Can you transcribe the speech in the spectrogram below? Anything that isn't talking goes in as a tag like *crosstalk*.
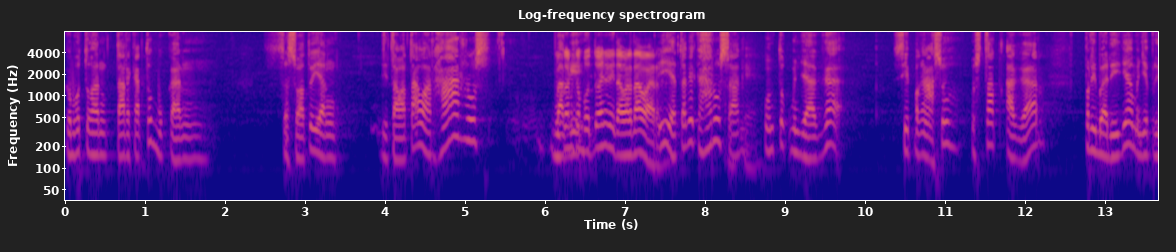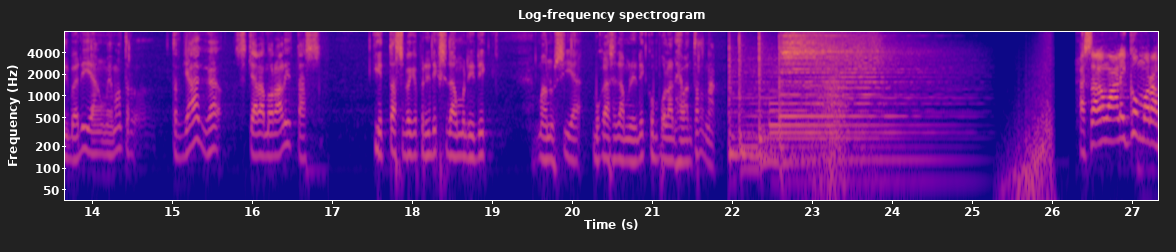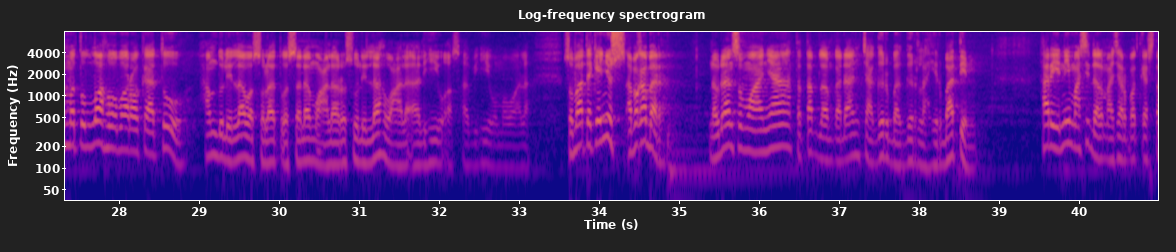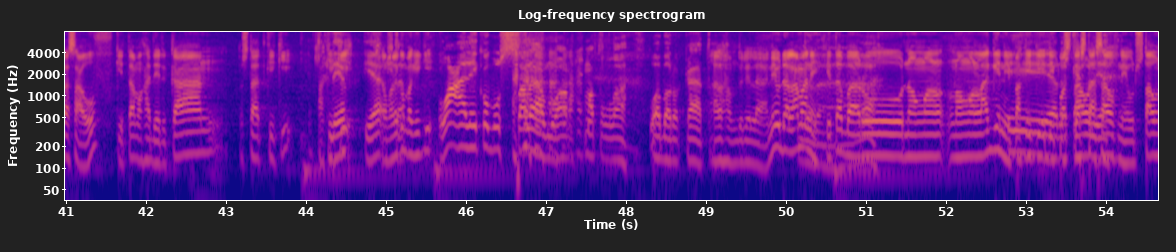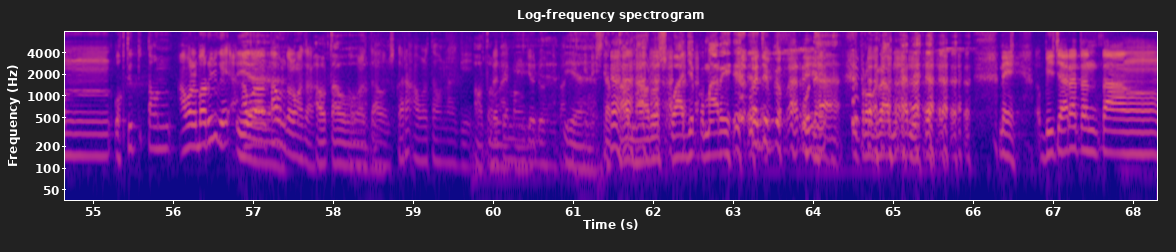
kebutuhan tarekat itu bukan sesuatu yang ditawar-tawar, harus Bukan bagi- kebutuhan yang ditawar-tawar. Iya, tapi keharusan Oke. untuk menjaga si pengasuh ustadz agar pribadinya menjadi pribadi yang memang ter- terjaga secara moralitas. Kita sebagai pendidik sedang mendidik manusia, bukan sedang mendidik kumpulan hewan ternak. Assalamualaikum warahmatullahi wabarakatuh. Alhamdulillah wassalatu wassalamu ala rasulillah wa ala alihi wa ashabihi wa mawala. Sobat TK News, apa kabar? Mudah-mudahan semuanya tetap dalam keadaan cager bager lahir batin. Hari ini masih dalam acara podcast Tasawuf, kita menghadirkan Ustadz Kiki, Pak Kiki. Clear? Ya, Assalamualaikum Ustaz. Pak Kiki. Waalaikumsalam *laughs* warahmatullahi wabarakatuh. Alhamdulillah. Ini udah lama nih. Kita baru nongol nongol lagi nih Pak Kiki di Iya, podcast ya. Tasawuf nih. Udah setahun waktu itu tahun awal baru juga ya. Iya, awal tahun kalau nggak salah. awal tahun. Awal tahun. Sekarang awal tahun lagi. Awal tahun Berarti lagi. emang jodoh nih Pak Iya, Kiki nih. setiap tahun *laughs* harus wajib kemari. Wajib kemari. Udah diprogramkan ya. *laughs* nih, bicara tentang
